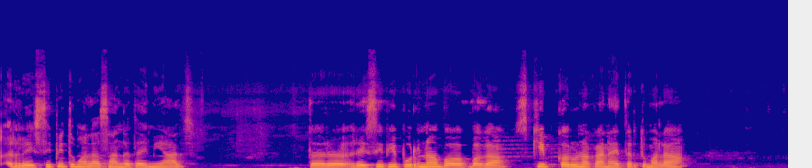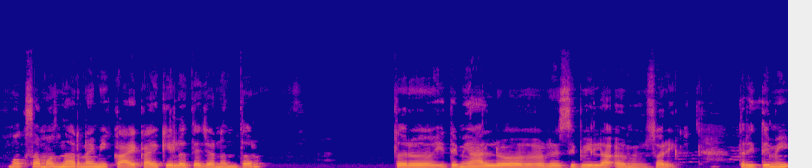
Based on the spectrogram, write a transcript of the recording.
रेसिपी तुम्हाला सांगत आहे मी आज. तर रेसिपी पूर्ण ब बघा. स्किप करू नका नाहीतर तुम्हाला मग समजणार नाही मी काय काय केलं त्याच्यानंतर. तर इथे मी आलो रेसिपीला सॉरी तर इथे मी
